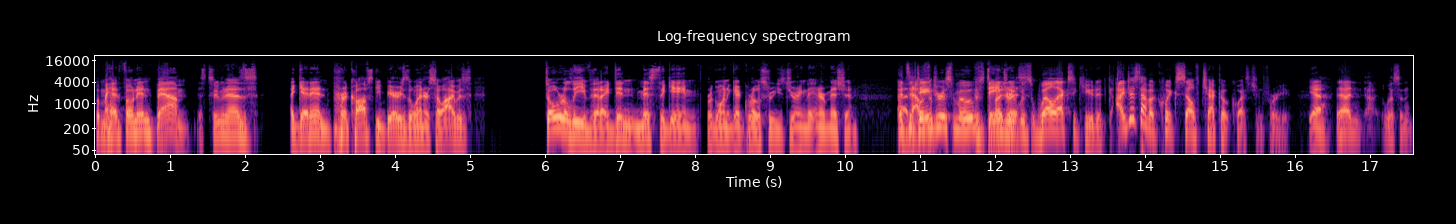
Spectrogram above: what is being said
Put my headphone in. Bam! As soon as I get in, Burakovsky buries the winner. So I was so relieved that I didn't miss the game for going to get groceries during the intermission. It's uh, a dangerous a, move. It was dangerous. it was well executed. I just have a quick self checkout question for you. Yeah. And uh, listen,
